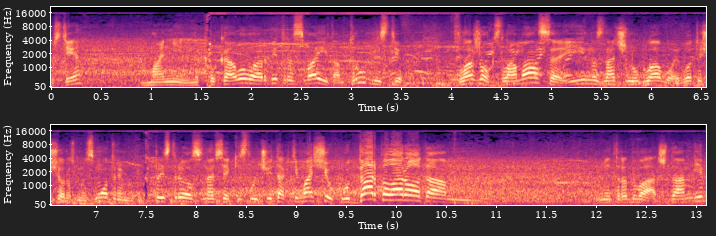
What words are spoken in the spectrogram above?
Пусти. Манин. На бокового арбитра свои. Там трудности. Флажок сломался и назначен угловой. Вот еще раз мы смотрим. Пристроился на всякий случай. Итак, Тимощук. Удар поворотом. Метра два от штанги.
